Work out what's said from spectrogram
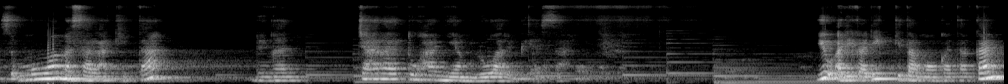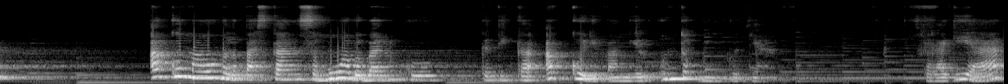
semua masalah kita dengan cara Tuhan yang luar biasa. Yuk adik-adik kita mau katakan, Aku mau melepaskan semua bebanku ketika aku dipanggil untuk mengikutnya. Sekali lagi ya,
